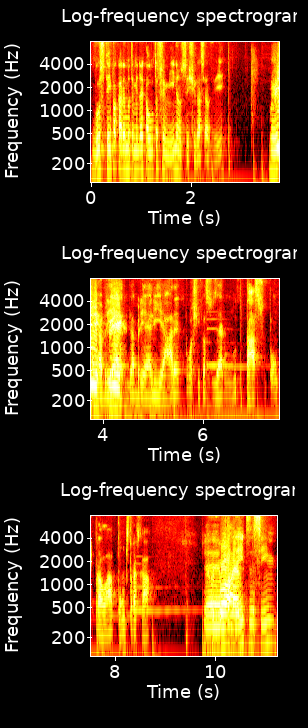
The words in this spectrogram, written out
gostei pra caramba também daquela luta feminina, não sei se chegasse a ver. Vi, Gabriel, vi. Gabriela e Yara, pô, achei que elas fizeram um lutaço, ponto pra lá, ponto pra cá. É, um né? parênteses, assim,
